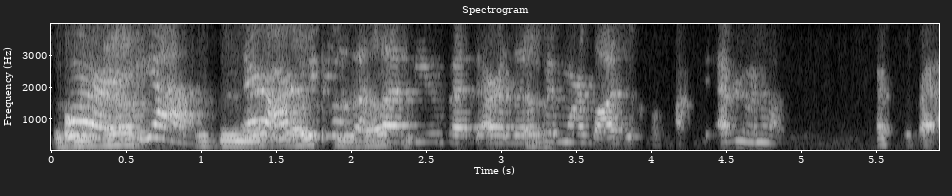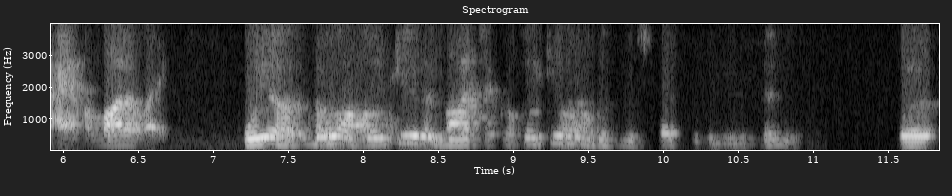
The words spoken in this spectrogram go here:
If Or they have, yeah, they there are like people that love to- you, but they're a little bit more logical. Everyone has a different perspective, right? I have a lot of like. Well, yeah, So no, all it's okay to things, logical it's okay to have people. different perspective in your opinion. But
